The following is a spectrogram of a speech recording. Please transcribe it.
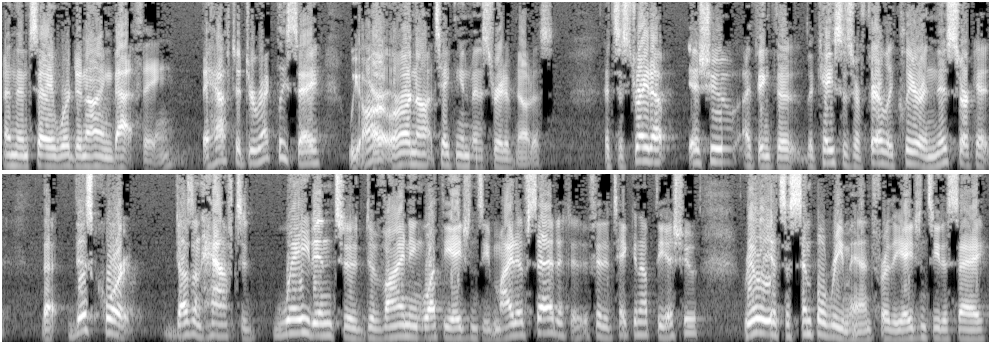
and then say, we're denying that thing. They have to directly say, we are or are not taking administrative notice. It's a straight up issue. I think the, the cases are fairly clear in this circuit that this court doesn't have to wade into divining what the agency might have said if it, had taken up the issue. Really, it's a simple remand for the agency to say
